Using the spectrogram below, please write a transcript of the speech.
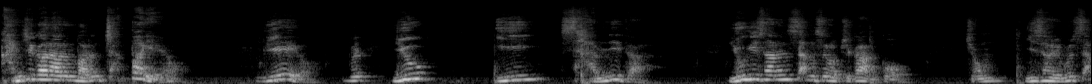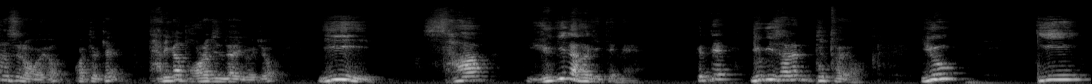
간지가 나는 발은 짝발이에요. 위에요. 6, 2, 4입니다. 6, 2, 4는 쌍스럽지가 않고 좀 2, 4, 6은 쌍스러워요. 어떻게? 다리가 벌어진다 이거죠. 2, 4, 6이 나가기 때문에. 근데 6, 2, 4는 붙어요. 6, 2,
